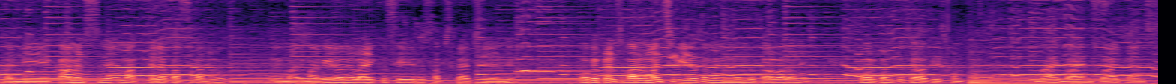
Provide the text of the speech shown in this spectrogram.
మరి మీ కామెంట్స్ని మాకు తెలియపరచగలరు. మరి మా వీడియోని లైక్ షేర్ సబ్స్క్రైబ్ చేయండి. ఓకే ఫ్రెండ్స్ మరో మంచి వీడియోతో మేము ముందు కలవాలని కోరుకుంటూ సెలవు తీసుకుంటాం బాయ్ బాయ్ బాయ్ ఫ్రెండ్స్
